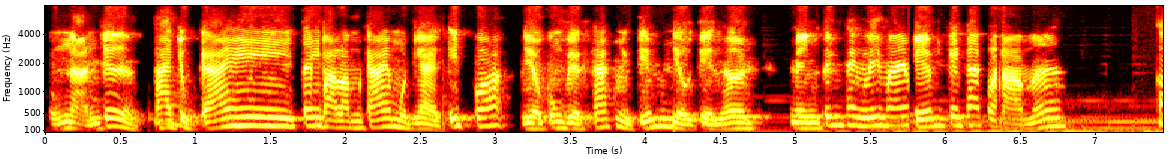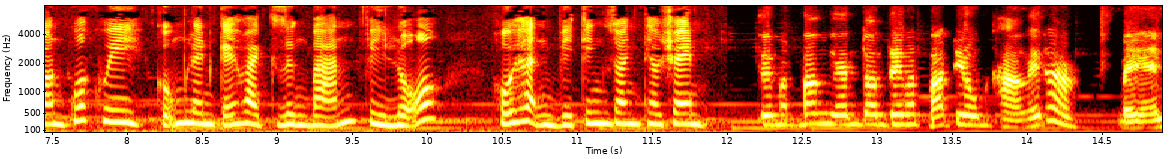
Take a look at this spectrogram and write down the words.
Cũng nản chứ. Hai chục cái tới ba mươi cái một ngày ít quá. Nhiều công việc khác mình kiếm nhiều tiền hơn. Mình tính thanh lý máy kiếm cái khác làm á. Còn Quốc Huy cũng lên kế hoạch dừng bán vì lỗ hối hận vì kinh doanh theo trend. Thuê mặt bằng thì em toàn thuê mặt 3 triệu một tháng hết à để em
